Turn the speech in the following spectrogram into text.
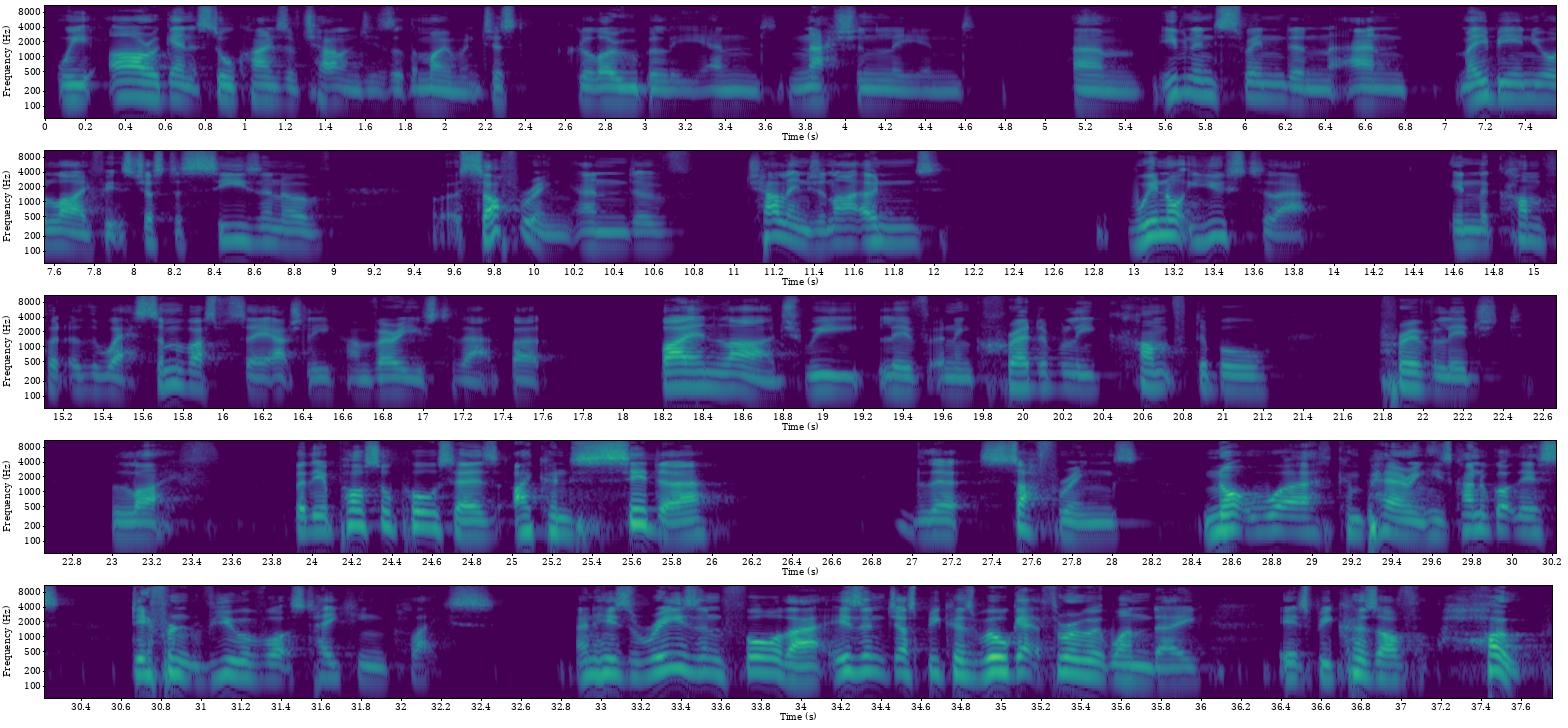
we are against all kinds of challenges at the moment, just globally and nationally, and um, even in Swindon and maybe in your life it's just a season of uh, suffering and of challenge and, I, and we're not used to that in the comfort of the west. Some of us say actually i'm very used to that but by and large we live an incredibly comfortable privileged life. But the apostle paul says i consider the sufferings not worth comparing. He's kind of got this different view of what's taking place. And his reason for that isn't just because we'll get through it one day it's because of hope.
